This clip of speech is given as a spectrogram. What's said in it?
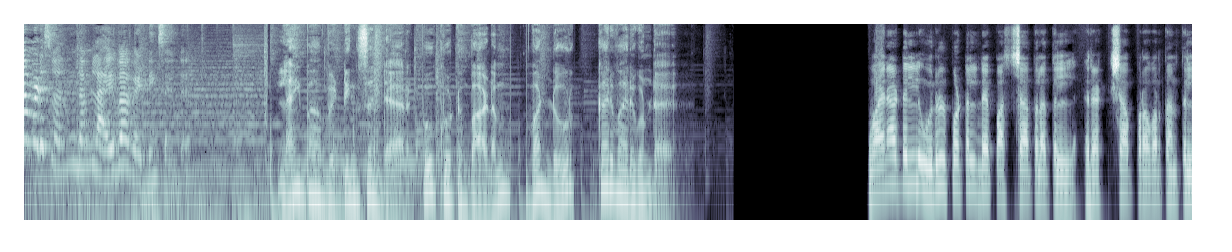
നമ്മുടെ സ്വന്തം Laiba wedding centre Laiba wedding centre Pookkottumpadam Vandoor Karuvarakundu. വയനാട്ടിൽ ഉരുൾപൊട്ടലിന്റെ പശ്ചാത്തലത്തിൽ രക്ഷാപ്രവർത്തനത്തിൽ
